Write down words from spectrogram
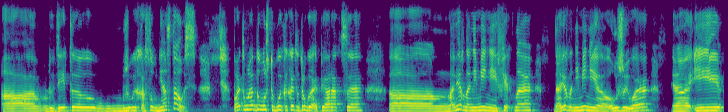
а людей-то живых особо не осталось. Поэтому я думаю, что будет какая-то другая пиар-акция, наверное, не менее эффектная, наверное, не менее лживая э, и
